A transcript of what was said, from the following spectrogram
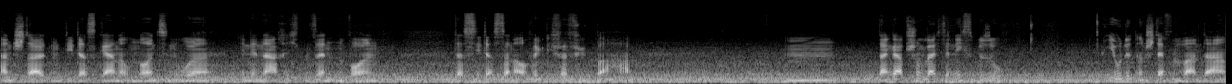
Anstalten, die das gerne um 19 Uhr in den Nachrichten senden wollen, dass sie das dann auch wirklich verfügbar haben. Dann gab es schon gleich den nächsten Besuch. Judith und Steffen waren da.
